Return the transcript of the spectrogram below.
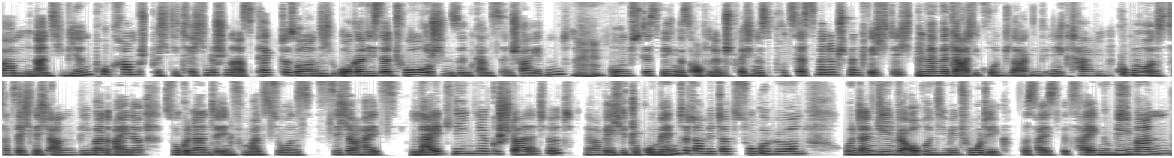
ähm, ein Antivirenprogramm, sprich die technischen Aspekte, sondern die organisatorischen sind ganz entscheidend. Mhm. Und deswegen ist auch ein entsprechendes Prozessmanagement wichtig. Und wenn wir da die Grundlagen gelegt haben, gucken wir uns tatsächlich an, wie man eine sogenannte Informationssicherheitsleitlinie gestaltet, ja, welche Dokumente damit dazugehören und dann gehen wir auch in die Methodik. Das heißt, wir zeigen, wie man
